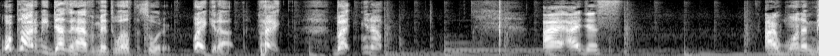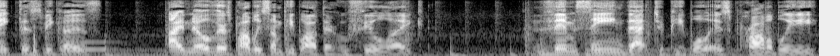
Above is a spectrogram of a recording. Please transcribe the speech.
what part of me doesn't have a mental health disorder? Wake it up. But, you know, I I just I want to make this because I know there's probably some people out there who feel like them saying that to people is probably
